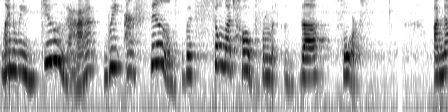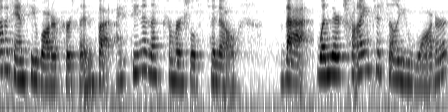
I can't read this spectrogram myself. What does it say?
when we do that, we are filled with so much hope from the source. I'm not a fancy water person, but I've seen enough commercials to know that when they're trying to sell you water,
